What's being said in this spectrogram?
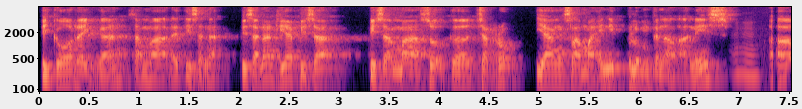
digoreng kan sama netizen. Nah, di sana dia bisa bisa masuk ke ceruk yang selama ini belum kenal Anies, mm. uh,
